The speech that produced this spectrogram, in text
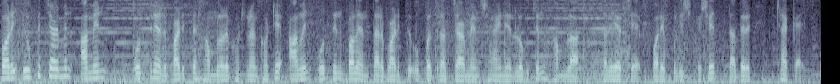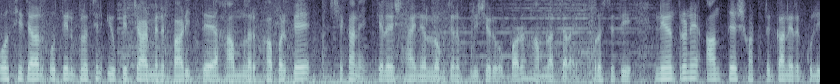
পরে ইউপি চেয়ারম্যান আমিন উদ্দিনের বাড়িতে হামলার ঘটনা ঘটে। আমিন উদ্দিন বলেন, তার বাড়িতে উপজেলা চেয়ারম্যান শাহিনের লোকজন হামলা চালিয়েছে। পরে পুলিশ এসে তাদের ঠেকায়। ওসি জালাল উদ্দিন বলেছেন, ইউপি চেয়ারম্যানের বাড়িতে হামলার খবর পেয়ে সেখানে গেলে শাহিনের লোকজন পুলিশের উপর হামলা চালায়। পরিস্থিতি নিয়ন্ত্রণে আনতে শটগানের গুলি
